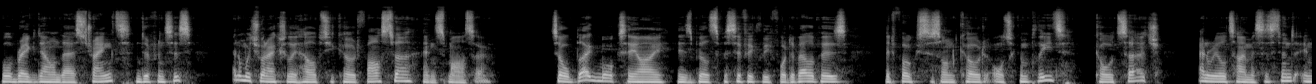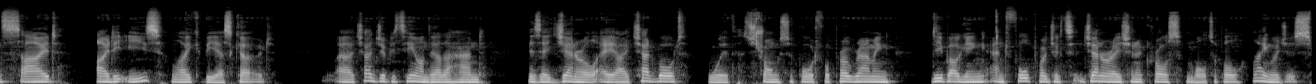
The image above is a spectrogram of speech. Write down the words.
We'll break down their strengths, differences, and which one actually helps you code faster and smarter. So Blackbox AI is built specifically for developers. It focuses on code autocomplete, code search, and real-time assistant inside IDEs like VS Code. Uh, ChatGPT, on the other hand, is a general AI chatbot with strong support for programming, debugging, and full project generation across multiple languages.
